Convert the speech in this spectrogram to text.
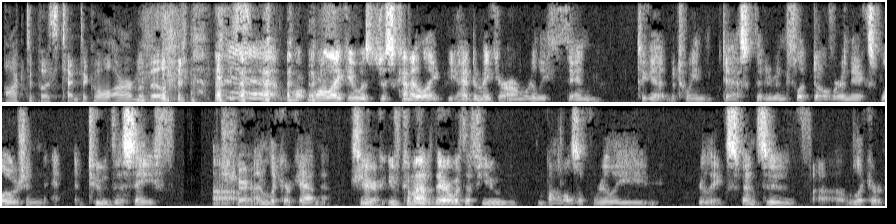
octopus tentacle arm ability. yeah, more, more like it was just kind of like you had to make your arm really thin to get between the desk that had been flipped over and the explosion to the safe um, Sure. and liquor cabinet. So Sure. you, you've come out of there with a few bottles of really, really expensive uh, liquor.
